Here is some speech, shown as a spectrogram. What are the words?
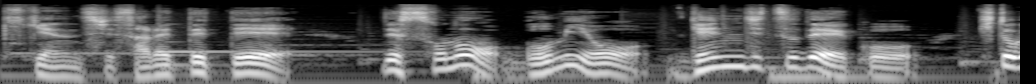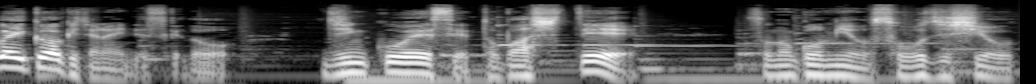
危険視されてて、で、そのゴミを現実でこう、人が行くわけじゃないんですけど、人工衛星飛ばして、そのゴミを掃除しよう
